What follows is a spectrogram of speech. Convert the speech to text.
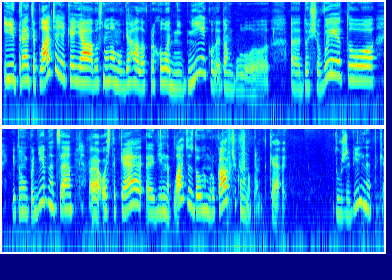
і третє плаття, яке я в основному вдягала в прохолодні дні, коли там було е, дощовито і тому подібне, це е, ось таке е, вільне плаття з довгим рукавчиком, воно прям таке дуже вільне, таке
